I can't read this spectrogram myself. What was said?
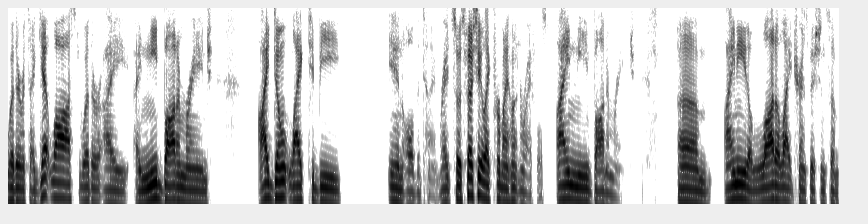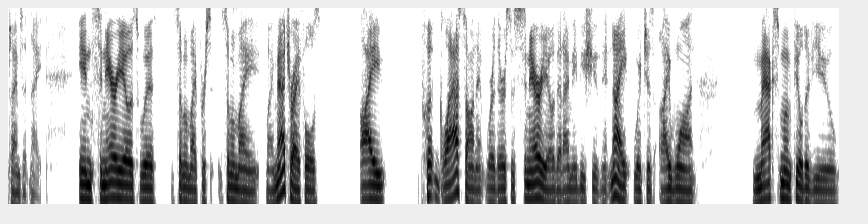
whether it's I get lost, whether I I need bottom range, I don't like to be in all the time, right? So especially like for my hunting rifles, I need bottom range. Um I need a lot of light transmission sometimes at night. In scenarios with some of my some of my my match rifles, I put glass on it where there's a scenario that I may be shooting at night, which is I want maximum field of view,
